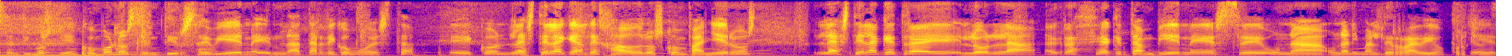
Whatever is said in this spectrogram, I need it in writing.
sentimos bien. ¿Cómo no sentirse bien en una tarde como esta? Eh, con la estela que han dejado de los compañeros, la estela que trae Lola, Gracia, que también es eh, una, un animal de radio, porque Yo- le-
